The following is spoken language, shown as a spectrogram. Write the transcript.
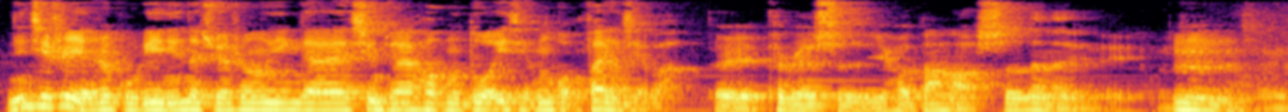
您其实也是鼓励您的学生应该兴趣爱好更多一些、更广泛一些吧？对，特别是以后当老师的那一类，我觉得嗯对，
